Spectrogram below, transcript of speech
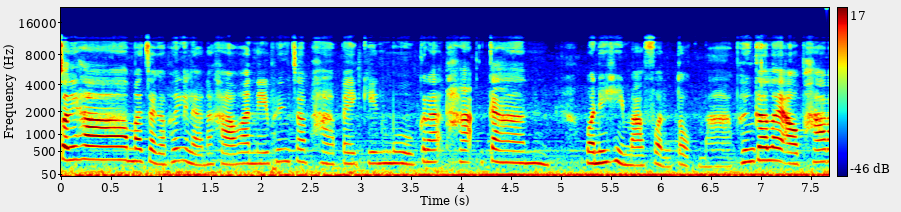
สวัสดีค่ะ มาเจอกับเพื่อนอีกแล้วนะคะ วันนี้เพิ่งจะพาไปกินหมูกระทะกัน วันนี้หิมะฝนตกมา เพิ่งก็เลยเอาภาพ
